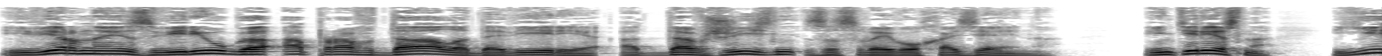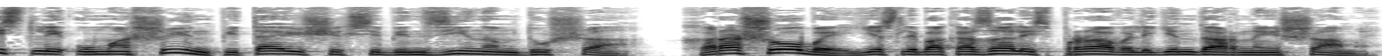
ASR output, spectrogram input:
И верная зверюга оправдала доверие, отдав жизнь за своего хозяина. Интересно, есть ли у машин, питающихся бензином, душа? Хорошо бы, если бы оказались правы легендарные шамы.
